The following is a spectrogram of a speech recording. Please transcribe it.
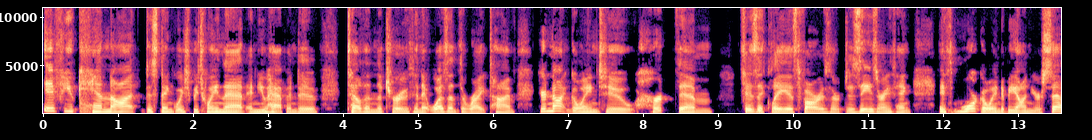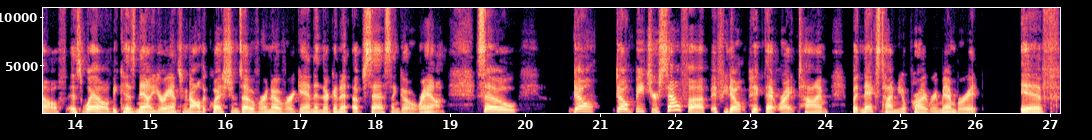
If you cannot distinguish between that and you happen to tell them the truth and it wasn't the right time, you're not going to hurt them physically as far as their disease or anything. It's more going to be on yourself as well because now you're answering all the questions over and over again and they're going to obsess and go around. So don't don't beat yourself up if you don't pick that right time, but next time you'll probably remember it if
